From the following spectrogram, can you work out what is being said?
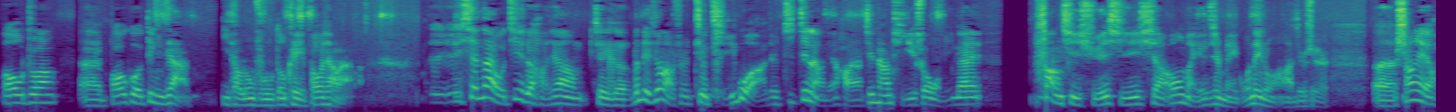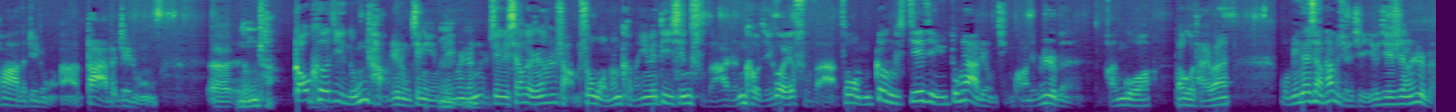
包装，呃，包括定价，一条龙服务都可以包下来了。呃，现在我记得好像这个文铁军老师就提过啊，就近近两年好像经常提说，我们应该放弃学习像欧美，尤其是美国那种啊，就是呃商业化的这种啊大的这种。呃，农场、高科技农场这种经营，因为人这个相对人很少，说我们可能因为地形复杂，人口结构也复杂，所以我们更接近于东亚这种情况，就日本、韩国，包括台湾，我们应该向他们学习，尤其是像日本，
